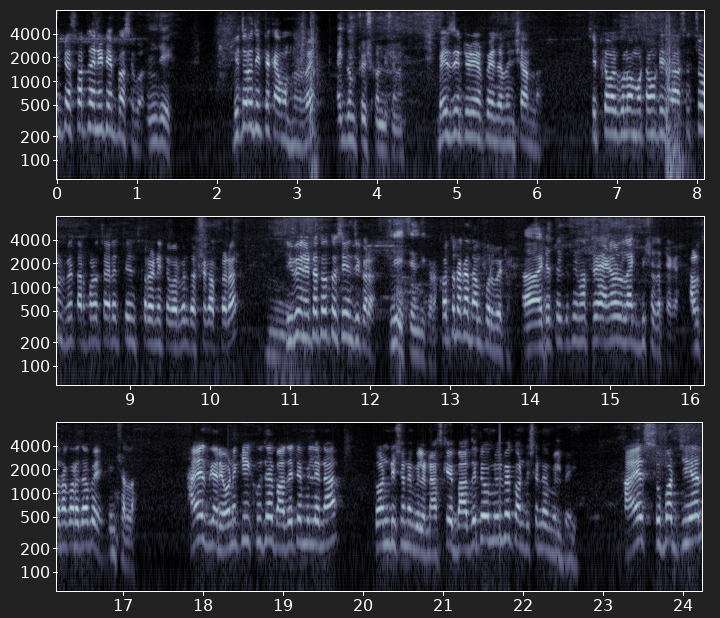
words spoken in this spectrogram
এম টেস্ট পাচ্ছেন এনি টাইম পসিবল জি। ভিতরের দিকটা কেমন হবে ভাই? একদম ফ্রেশ কন্ডিশনে বেজ ইন্টেরিয়র পেয়ে যাবেন ইনশাআল্লাহ। সিট কভারগুলো মোটামুটি যা আছে চলবে তারপরে চাইলে চেঞ্জ করে নিতে পারবেন। দর্শক আপনারা ইভেন এটা তো তো সিএনজি করা। জি সিএনজি করা। কত টাকা দাম পড়বে এটা? এটা চাইতেছি মাত্র এগারো লাখ বিশ হাজার টাকা। আলোচনা করা যাবে? ইনশাল্লাহ। হাইয়েস্ট গাড়ি অনেকেই খুঁজে বাজেটে মিলে না কন্ডিশনে মিলে না। আজকে বাজেটেও মিলবে কন্ডিশনেও মিলবে। হাইয়েস্ট সুপার জিএল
